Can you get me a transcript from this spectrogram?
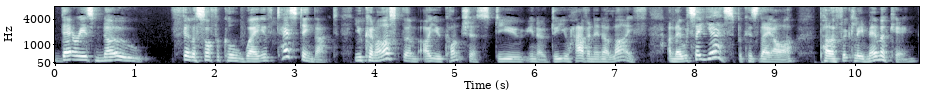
there is no philosophical way of testing that. You can ask them, are you conscious? Do you, you know, do you have an inner life? And they would say yes, because they are perfectly mimicking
